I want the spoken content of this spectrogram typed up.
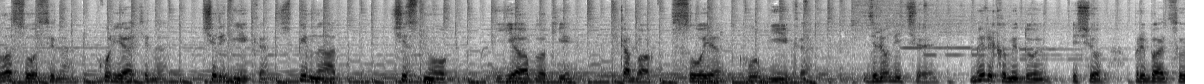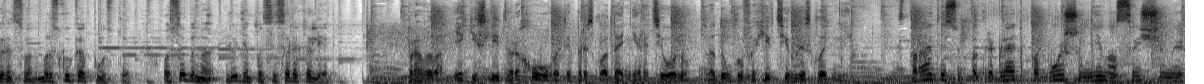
лососина, курятина, черника, шпинат, чеснок, яблоки, кабак, соя, клубника, зеленый чай. Мы рекомендуем еще прибавить в свой рацион морскую капусту, особенно людям после 40 лет. Правила, які слід враховувати при складанні раціону, на думку фахівців, не складні. Старайтесь употреблять побольше ненасыщенных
